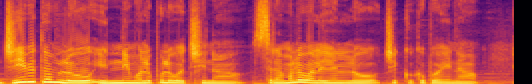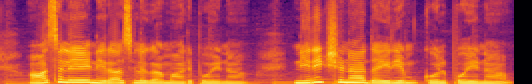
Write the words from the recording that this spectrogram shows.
జీవితంలో ఎన్ని మలుపులు వచ్చినా శ్రమల వలయంలో చిక్కుకుపోయినా ఆశలే నిరాశలుగా మారిపోయినా నిరీక్షణ ధైర్యం కోల్పోయినా.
